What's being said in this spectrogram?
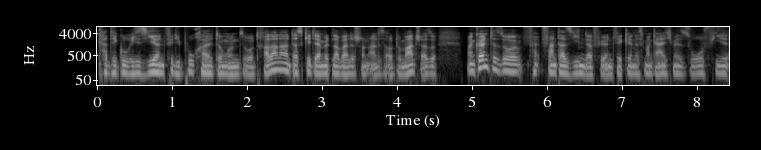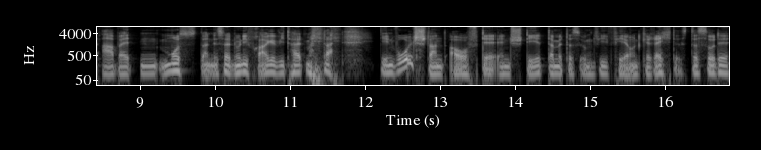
kategorisieren für die Buchhaltung und so, tralala. Das geht ja mittlerweile schon alles automatisch. Also man könnte so Fantasien dafür entwickeln, dass man gar nicht mehr so viel arbeiten muss. Dann ist halt nur die Frage, wie teilt man dann den Wohlstand auf, der entsteht, damit das irgendwie fair und gerecht ist. Das ist so der,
